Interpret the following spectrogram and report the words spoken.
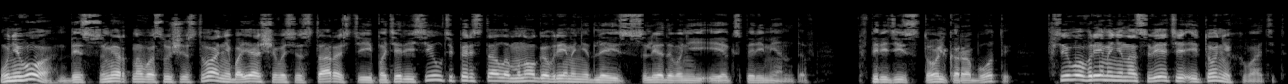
У него, бессмертного существа, не боящегося старости и потери сил, теперь стало много времени для исследований и экспериментов. Впереди столько работы. Всего времени на свете и то не хватит.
